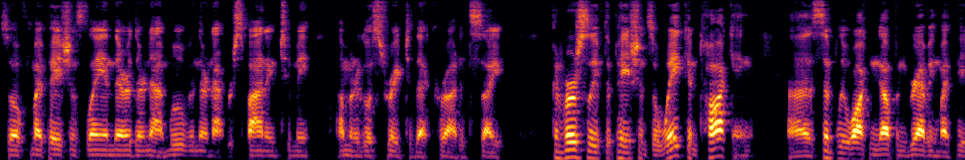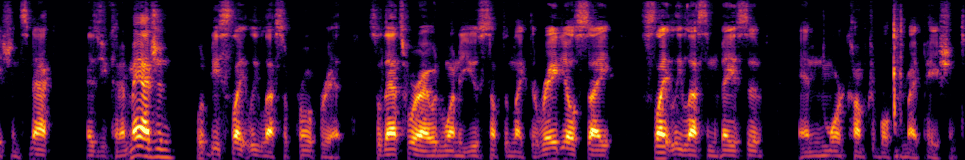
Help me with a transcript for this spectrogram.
So if my patient's laying there, they're not moving, they're not responding to me, I'm going to go straight to that carotid site. Conversely, if the patient's awake and talking, uh, simply walking up and grabbing my patient's neck, as you can imagine, would be slightly less appropriate. So that's where I would want to use something like the radial site, slightly less invasive and more comfortable for my patient.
